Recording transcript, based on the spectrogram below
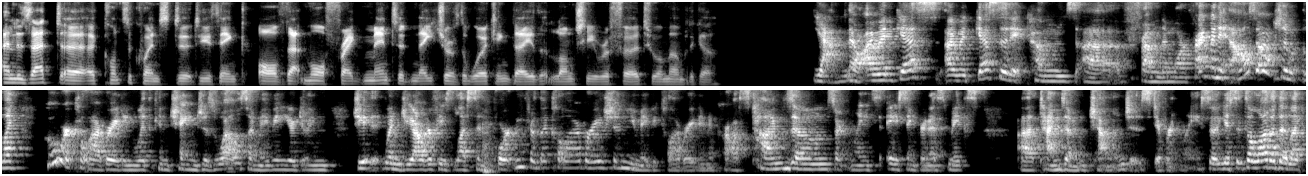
And is that a consequence, do, do you think, of that more fragmented nature of the working day that Longqi referred to a moment ago? Yeah no i would guess i would guess that it comes uh, from the more fragmented also actually like who we're collaborating with can change as well. So maybe you're doing ge- when geography is less important for the collaboration you may be collaborating across time zones. Certainly asynchronous makes uh, time zone challenges differently. So yes it's a lot of the like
